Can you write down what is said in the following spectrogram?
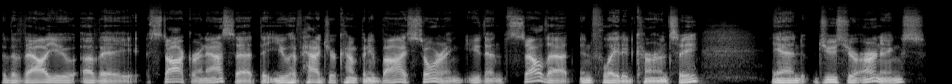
the value of a stock or an asset that you have had your company buy soaring. You then sell that inflated currency and juice your earnings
